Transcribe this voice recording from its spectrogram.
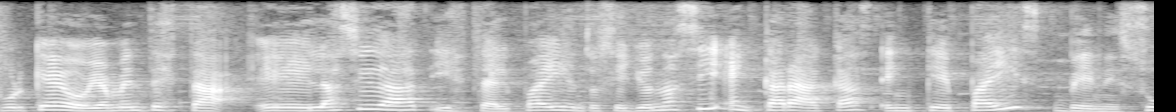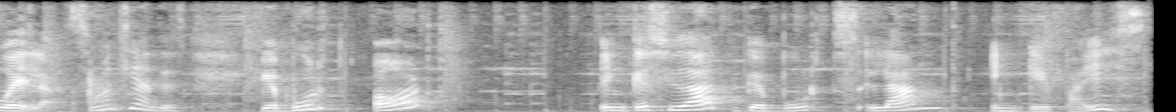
Porque obviamente está eh, la ciudad y está el país. Entonces yo nací en Caracas. ¿En qué país? Venezuela. ¿Sí me entiendes? Geburtsort. ¿En qué ciudad? Geburtsland. ¿En qué país?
